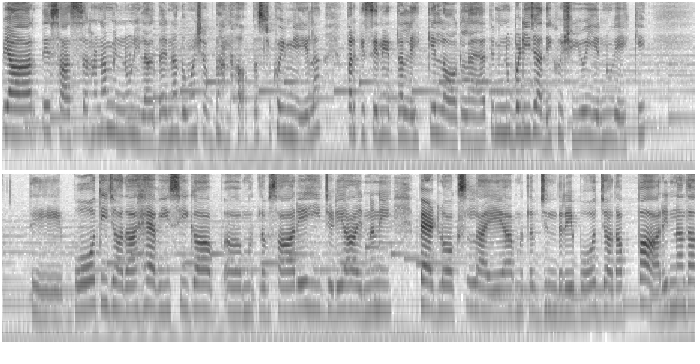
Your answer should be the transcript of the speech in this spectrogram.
ਪਿਆਰ ਤੇ ਸੱਸ ਹਨਾ ਮੈਨੂੰ ਨਹੀਂ ਲੱਗਦਾ ਇਹਨਾਂ ਦੋਵਾਂ ਸ਼ਬਦਾਂ ਦਾ ਆਪਸ 'ਚ ਕੋਈ ਮੇਲ ਆ, ਪਰ ਕਿਸੇ ਨੇ ਇਦਾਂ ਲਿਖ ਕੇ ਲੌਕ ਲਾਇਆ ਤੇ ਮੈਨੂੰ ਬੜੀ ਜ਼ਿਆਦਾ ਖੁਸ਼ੀ ਹੋਈ ਇਹਨੂੰ ਵੇਖ ਕੇ। ਤੇ ਬਹੁਤ ਹੀ ਜ਼ਿਆਦਾ ਹੈਵੀ ਸੀਗਾ ਮਤਲਬ ਸਾਰੇ ਹੀ ਜਿਹੜੇ ਆ ਇਹਨਾਂ ਨੇ ਪੈਡਲੌਕਸ ਲਾਏ ਆ, ਮਤਲਬ ਜਿੰਦਰੇ ਬਹੁਤ ਜ਼ਿਆਦਾ ਭਾਰ ਇਹਨਾਂ ਦਾ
